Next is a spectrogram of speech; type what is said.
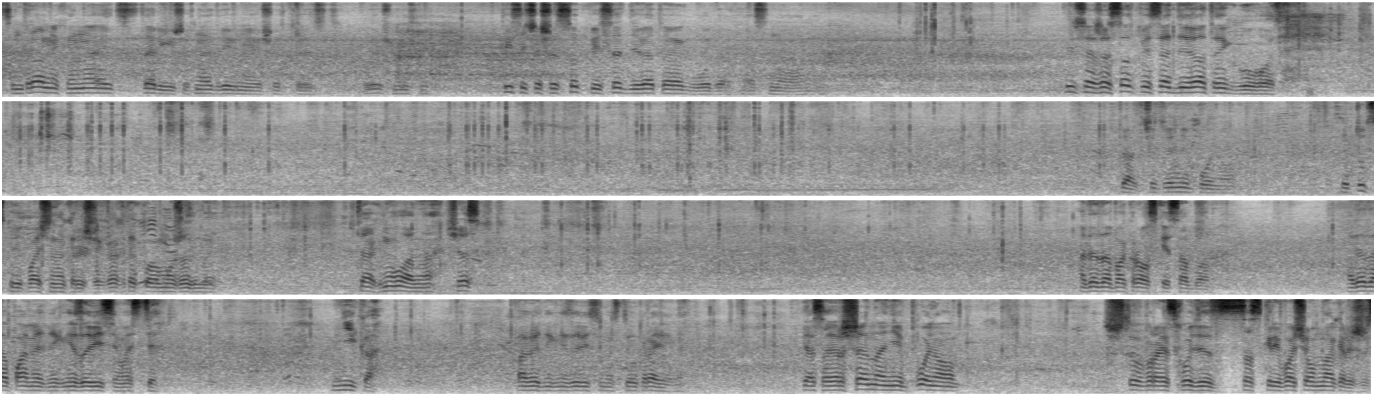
Центральных и наистарейших, наидревнейших, то есть мысли. 1659 года основана. 1659 год. Так, что-то я не понял. И тут скрипач на крыше. Как такое может быть? Так, ну ладно, сейчас Вот это Покровский собор. Вот это памятник независимости. Ника. Памятник независимости Украины. Я совершенно не понял, что происходит со скрипачом на крыше.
